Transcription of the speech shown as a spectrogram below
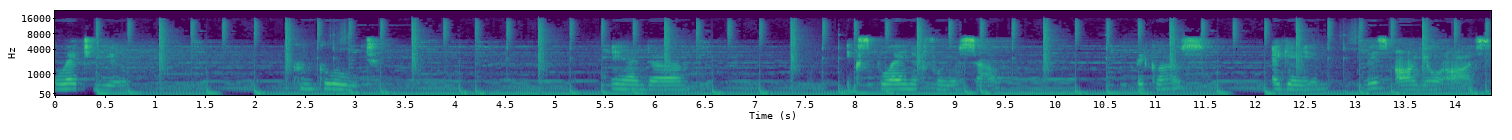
let you conclude and uh, explain it for yourself because again these are your eyes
